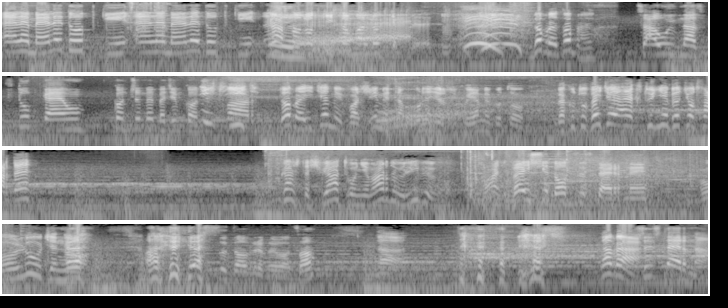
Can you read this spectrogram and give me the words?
Elemele dudki, elemele dudki. Krasnoludki są malutkie! Dobra, dobra. Całuj w nas w dupkę. Kończymy, będziemy kończyć. Idź, idź! Dobra, idziemy, włazimy tam, kurde, nie ryzykujemy, bo to... Bo jak on tu wejdzie, a jak tu nie będzie otwarte? Gaś te światło, nie marnuj liwy. Właśnie. Wejście do cysterny. O ludzie, no! Ale Jezu, dobre było, co? Da. Dobra! Cysterna.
